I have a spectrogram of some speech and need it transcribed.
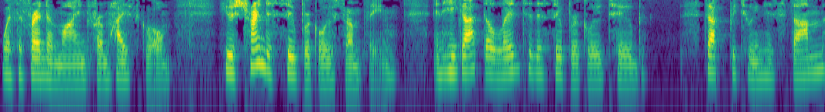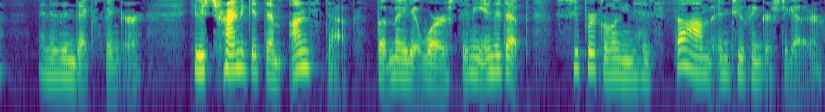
with a friend of mine from high school. He was trying to superglue something, and he got the lid to the superglue tube stuck between his thumb and his index finger. He was trying to get them unstuck, but made it worse, and he ended up supergluing his thumb and two fingers together.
